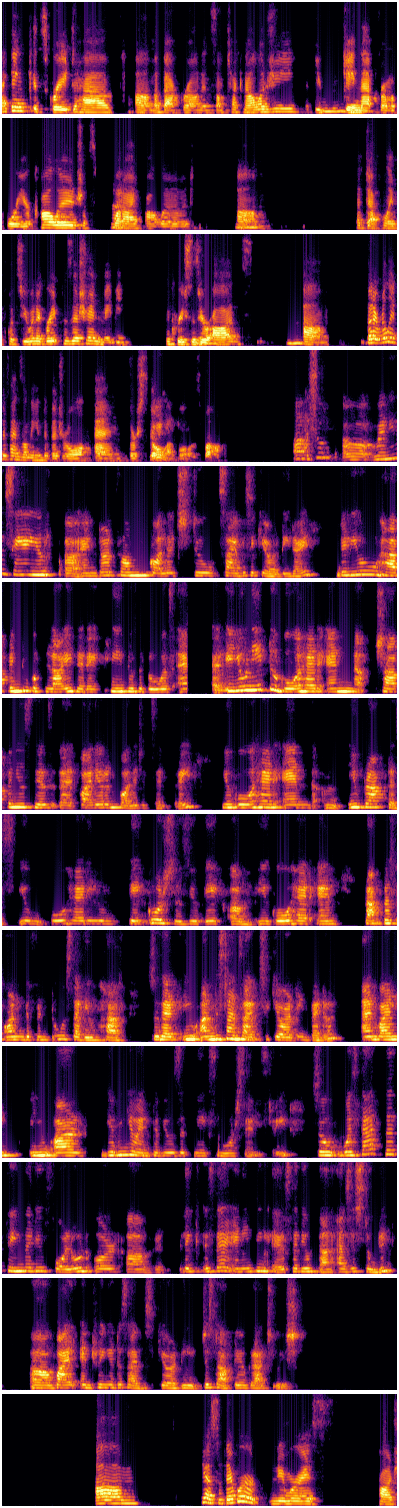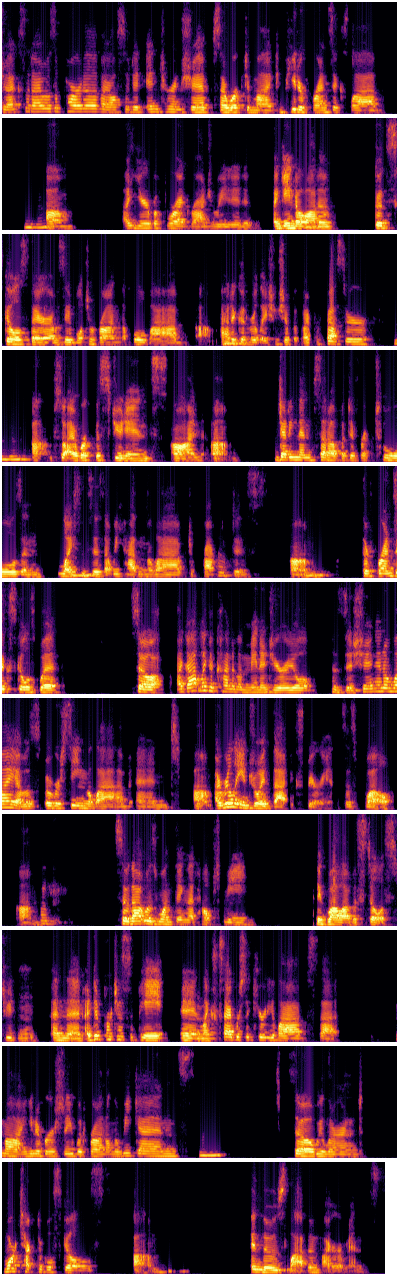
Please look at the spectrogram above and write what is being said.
I think it's great to have um, a background in some technology. If you mm-hmm. gain that from a four-year college, that's what I followed. Mm-hmm. Um, that definitely puts you in a great position, maybe increases your mm-hmm. odds. Mm-hmm. Um, but it really depends on the individual and their skill level as well. Uh, so uh, when you say you've uh, entered from college to cybersecurity, right? Did you happen to apply directly to the roles? And uh, you need to go ahead and sharpen your skills uh, while you're in college itself, right? You go ahead and um, you practice. You go ahead, you take courses. You take, um, you go ahead and practice on different tools that you have, so that you understand cybersecurity better. And while you are giving your interviews, it makes more sense, right? So was that the thing that you followed or uh, like, is there anything else that you've done as a student uh, while entering into cybersecurity just after your graduation? Um, yeah, so there were numerous projects that I was a part of. I also did internships. I worked in my computer forensics lab mm-hmm. um, a year before I graduated, and I gained a lot of good skills there. I was able to run the whole lab. Um, I had a good mm-hmm. relationship with my professor. Mm-hmm. Um, so I worked with students on um, getting them set up with different tools and licenses mm-hmm. that we had in the lab to practice um, their forensic skills with. So I got like a kind of a managerial position in a way. I was overseeing the lab, and um, I really enjoyed that experience as well. Um, okay. So that was one thing that helped me, I think, while I was still a student. And then I did participate in like cybersecurity labs that my university would run on the weekends. Mm-hmm. So we learned more technical skills um, in those lab environments.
